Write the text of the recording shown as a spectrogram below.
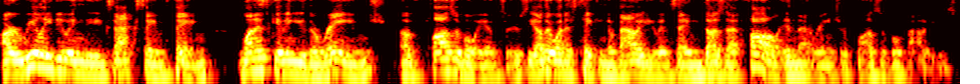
are really doing the exact same thing one is giving you the range of plausible answers. The other one is taking a value and saying, does that fall in that range of plausible values?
